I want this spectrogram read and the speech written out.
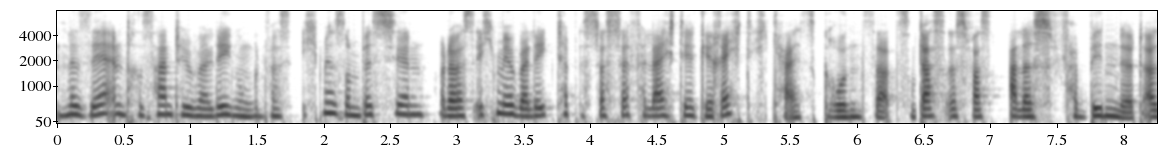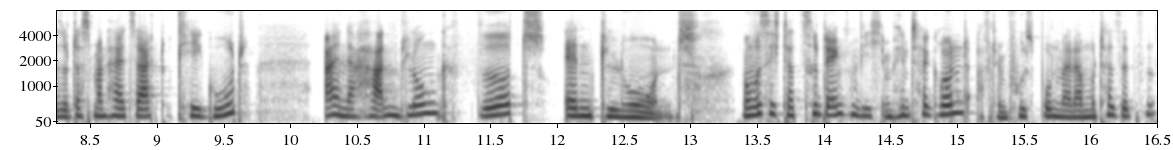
eine sehr interessante Überlegung. Und was ich mir so ein bisschen oder was ich mir überlegt habe, ist, dass da vielleicht der Gerechtigkeitsgrundsatz das ist, was alles verbindet. Also, dass man halt sagt, okay, gut, eine Handlung wird entlohnt. Man muss sich dazu denken, wie ich im Hintergrund auf dem Fußboden meiner Mutter sitzen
